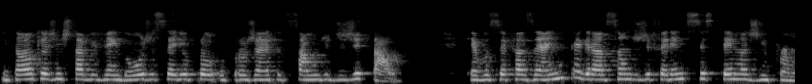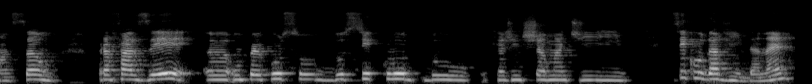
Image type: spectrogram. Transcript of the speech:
Então, o que a gente está vivendo hoje seria o, pro, o projeto de saúde digital, que é você fazer a integração de diferentes sistemas de informação para fazer uh, um percurso do ciclo do que a gente chama de ciclo da vida, né?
